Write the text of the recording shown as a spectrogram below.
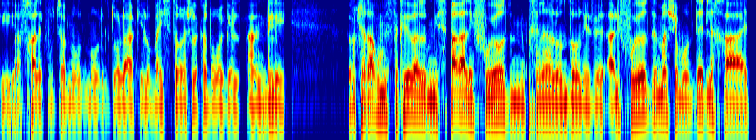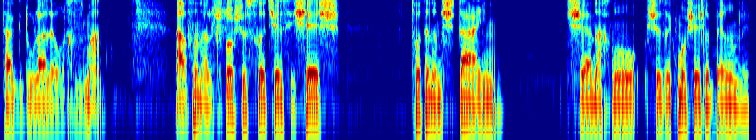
היא הפכה לקבוצה מאוד מאוד גדולה כאילו בהיסטוריה של הכדורגל האנגלי. אבל כשאנחנו מסתכלים על מספר אליפויות מבחינה לונדונית ואליפויות זה מה שמודד לך את הגדולה לאורך זמן. ארסנל 13 צ'לסי 6 טוטנאם 2 שאנחנו, שזה כמו שיש לברנלי.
